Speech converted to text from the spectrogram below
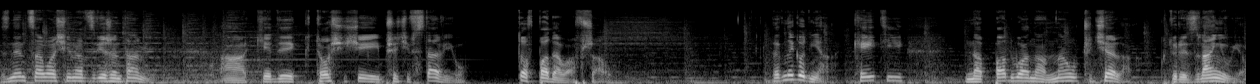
znęcała się nad zwierzętami, a kiedy ktoś się jej przeciwstawił, to wpadała w szał. Pewnego dnia Katie napadła na nauczyciela, który zranił ją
